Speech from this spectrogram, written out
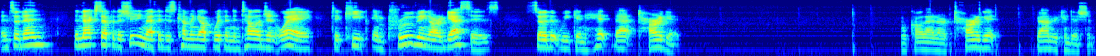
And so then the next step of the shooting method is coming up with an intelligent way to keep improving our guesses so that we can hit that target. We'll call that our target boundary condition.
